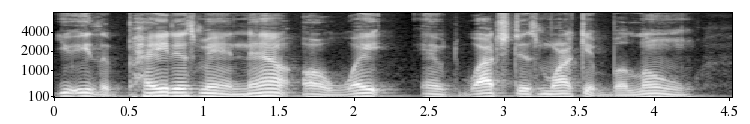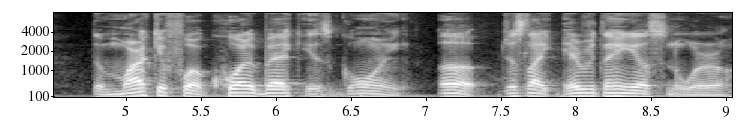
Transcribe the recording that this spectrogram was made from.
You either pay this man now or wait and watch this market balloon. The market for a quarterback is going up, just like everything else in the world,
